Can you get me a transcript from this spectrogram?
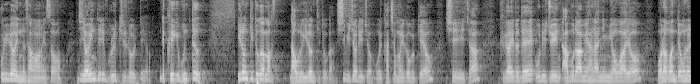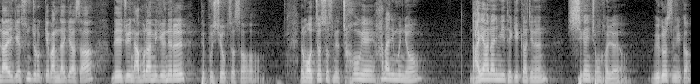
꿀려 있는 상황에서 이제 여인들이 물을 기르러 올 때요. 근데 그에게 문득 이런 기도가 막 나오는 이런 기도가 12절이죠. 우리 같이 한번 읽어 볼게요. 시작. 그가 이르되 우리 주인 아브라함의 하나님 여호와여 원하건대 오늘 나에게 순조롭게 만나게 하사 내 주인 아브라함에게 은혜를 베푸시옵소서. 여러분 어쩔 수 없습니다. 처음에 하나님은요 나의 하나님이 되기까지는 시간이 좀 걸려요. 왜 그렇습니까?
